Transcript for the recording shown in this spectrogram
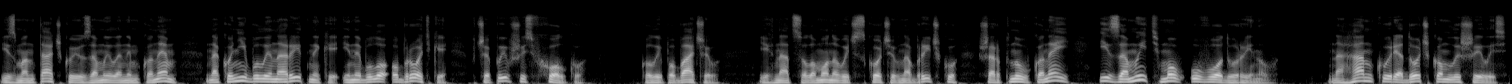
і з мантачкою замиленим конем, на коні були наритники і не було обродьки, вчепившись в холку. Коли побачив, Ігнат Соломонович скочив на бричку, шарпнув коней і за мить, мов у воду ринув. На ганку рядочком лишились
